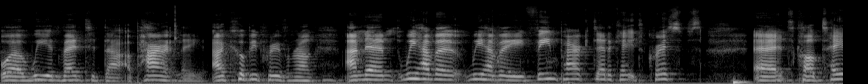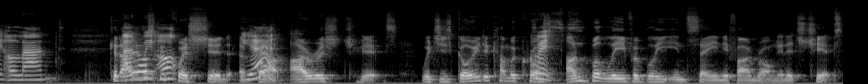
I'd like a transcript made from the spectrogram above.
Well, we invented that. Apparently, I could be proven wrong. And then we have a we have a theme park dedicated to crisps. Uh, it's called Tayto Land. Can I And ask a all- question Yeah. about Irish chips, which is going to come across Crisps. unbelievably insane if I'm wrong, and it's chips,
